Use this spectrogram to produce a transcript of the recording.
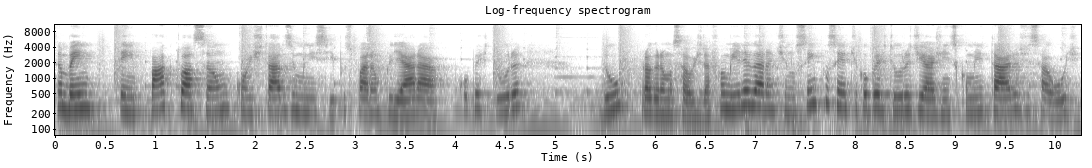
Também tem pactuação com estados e municípios para ampliar a cobertura do Programa Saúde da Família, garantindo 100% de cobertura de agentes comunitários de saúde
